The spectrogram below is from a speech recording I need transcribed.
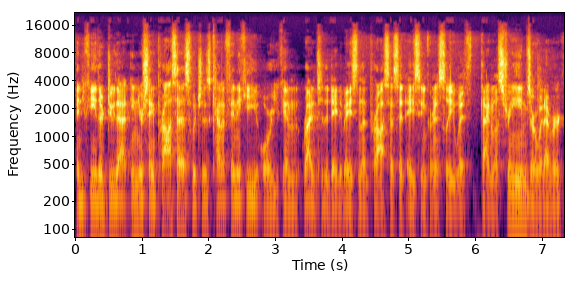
And you can either do that in your same process, which is kind of finicky, or you can write it to the database and then process it asynchronously with Dynamo streams or whatever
